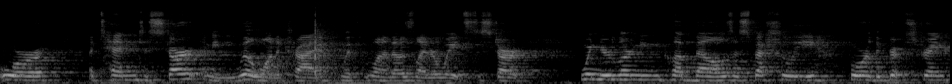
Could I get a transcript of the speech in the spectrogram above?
or a 10 to start. I mean, you will want to try with one of those lighter weights to start when you're learning clubbells, especially for the grip strength,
